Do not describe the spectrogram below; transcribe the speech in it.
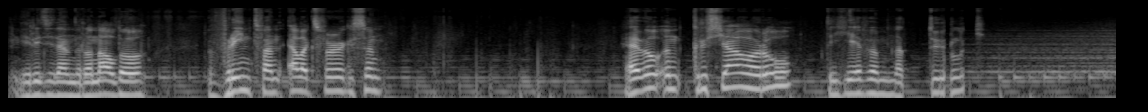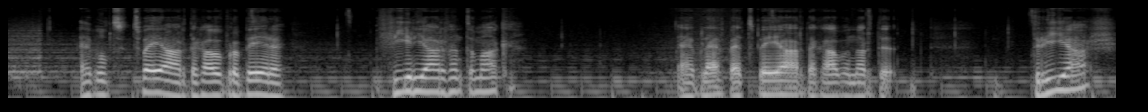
Hier is hij dan, Ronaldo, vriend van Alex Ferguson. Hij wil een cruciale rol, die geven hem natuurlijk. Hij wil twee jaar, daar gaan we proberen vier jaar van te maken. Hij blijft bij twee jaar, dan gaan we naar de drie jaar.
